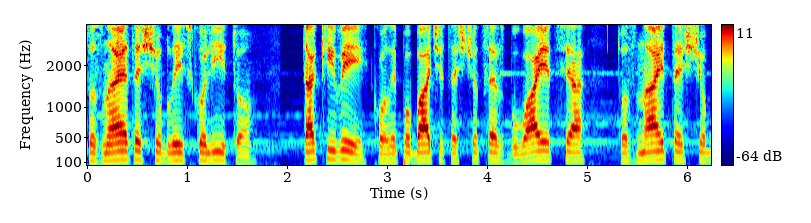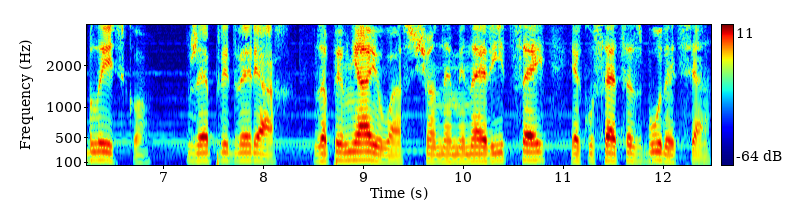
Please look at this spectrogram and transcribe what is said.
то знаєте, що близько літо. Так і ви, коли побачите, що це збувається, то знайте, що близько, вже при дверях. Запевняю вас, що не мине рід цей, як усе це збудеться.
